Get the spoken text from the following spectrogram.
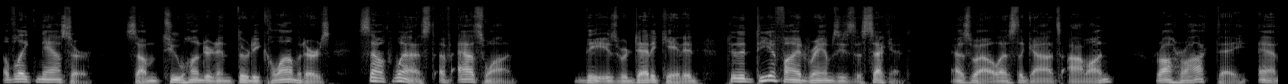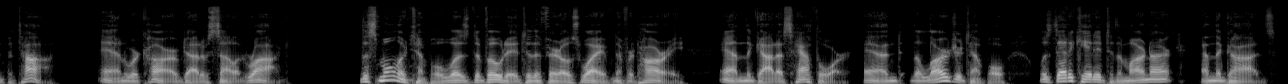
of Lake Nasser, some 230 kilometers southwest of Aswan. These were dedicated to the deified Ramses II, as well as the gods Amun, Ra-Horakhty, and Ptah, and were carved out of solid rock. The smaller temple was devoted to the pharaoh's wife Nefertari, and the goddess Hathor, and the larger temple was dedicated to the monarch and the gods.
